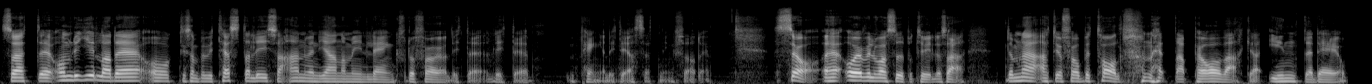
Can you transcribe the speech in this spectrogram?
Så att eh, om du gillar det och till exempel vill testa Lysa, använd gärna min länk för då får jag lite, lite pengar, lite ersättning för det. Så, eh, och jag vill vara supertydlig så här, de där att jag får betalt för detta påverkar inte det jag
